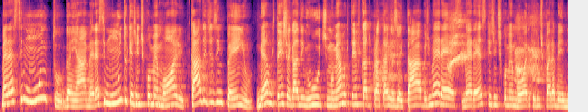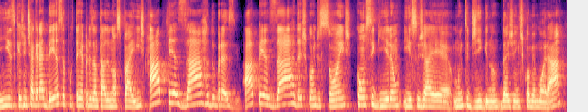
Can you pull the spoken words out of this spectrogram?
merece muito ganhar, merece muito que a gente comemore cada desempenho, mesmo que tenha chegado em último, mesmo que tenha ficado para trás nas oitavas, merece, merece que a gente comemore, que a gente parabenize, que a gente agradeça por ter representado o nosso país, apesar do Brasil apesar das condições, conseguiram, e isso já é muito digno da gente comemorar.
